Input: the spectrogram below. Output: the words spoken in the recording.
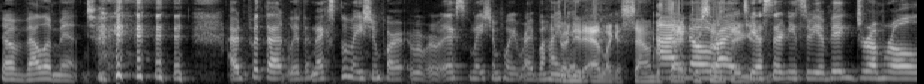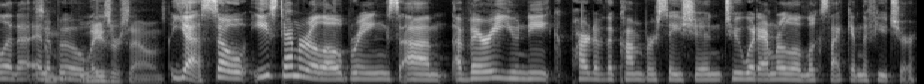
Development. I would put that with an exclamation part, exclamation point right behind Do it. I need to add like a sound effect I know, or something? right? Yes, there needs to be a big drum roll and a, and a boom. Laser sounds. Yes. So East Amarillo brings um, a very unique part of the conversation to what Amarillo looks like in the future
